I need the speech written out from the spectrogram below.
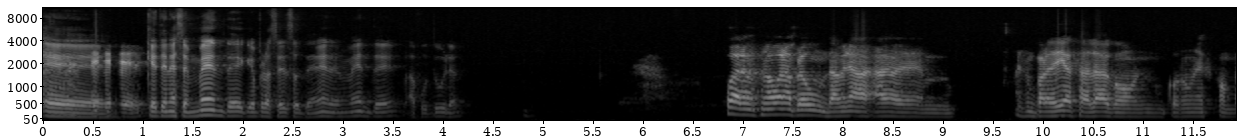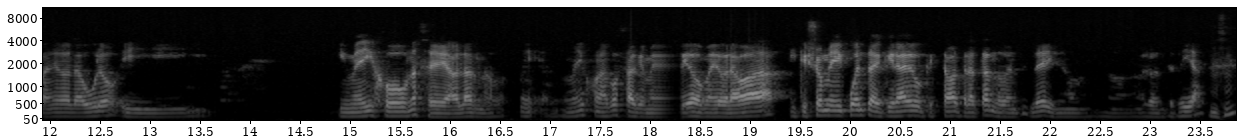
Eh, ¿Qué tenés en mente? ¿Qué proceso tenés en mente a futuro? Bueno, es una buena pregunta. Mira, hace un par de días hablaba con, con un ex compañero de laburo y, y me dijo, no sé, hablando, me, me dijo una cosa que me quedó medio grabada y que yo me di cuenta de que era algo que estaba tratando de entender y no, no- no lo entendía. Ujú.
